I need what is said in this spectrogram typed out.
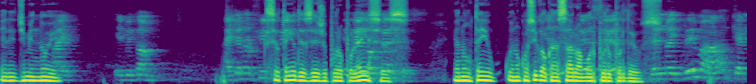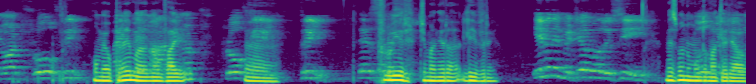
ele diminui. Se eu tenho desejo por opulências, eu não tenho, eu não consigo alcançar o amor puro por Deus. O meu prema não vai some fluir de maneira livre. Mesmo no mundo material,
